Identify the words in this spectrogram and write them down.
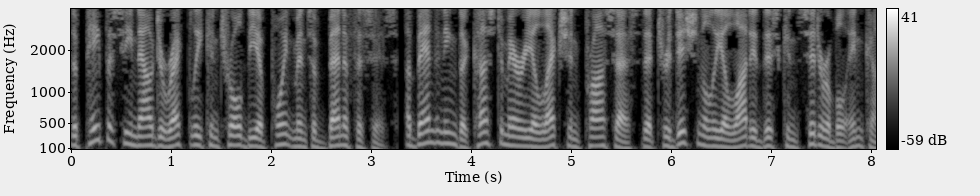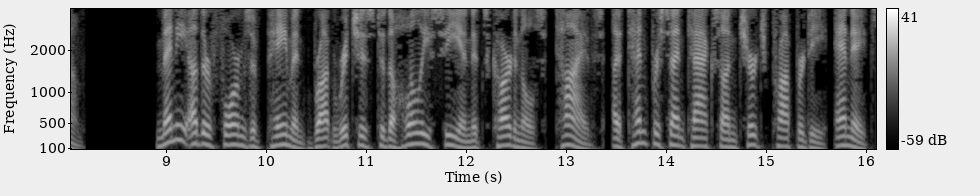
The papacy now directly controlled the appointments of benefices, abandoning the customary election process that traditionally allotted this considerable income. Many other forms of payment brought riches to the Holy See and its cardinals, tithes, a 10% tax on church property, annates,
